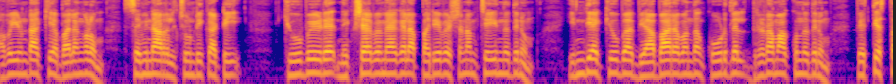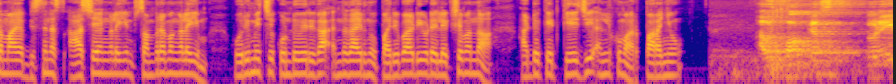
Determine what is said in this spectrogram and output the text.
അവയുണ്ടാക്കിയ ഫലങ്ങളും സെമിനാറിൽ ചൂണ്ടിക്കാട്ടി. ക്യൂബയുടെ നിക്ഷേപ മേഖല പര്യവേഷണം ചെയ്യുന്നതിനും ഇന്ത്യ ക്യൂബ വ്യാപാര ബന്ധം കൂടുതൽ ദൃഢമാക്കുന്നതിനും വ്യത്യസ്തമായ ബിസിനസ് ആശയങ്ങളെയും സംരംഭങ്ങളെയും ഒരുമിച്ച് കൊണ്ടുവരിക എന്നതായിരുന്നു പരിപാടിയുടെ ലക്ഷ്യമെന്ന് അഡ്വക്കേറ്റ് കെ ജി അനിൽകുമാർ പറഞ്ഞു Our focus today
